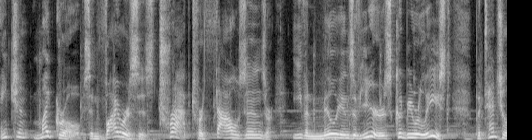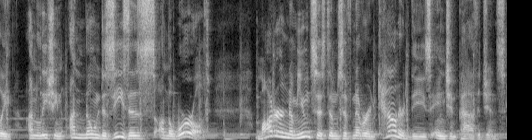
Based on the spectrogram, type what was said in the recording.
ancient microbes and viruses trapped for thousands or even millions of years could be released, potentially unleashing unknown diseases on the world. Modern immune systems have never encountered these ancient pathogens,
